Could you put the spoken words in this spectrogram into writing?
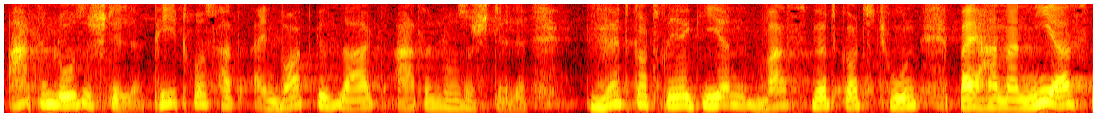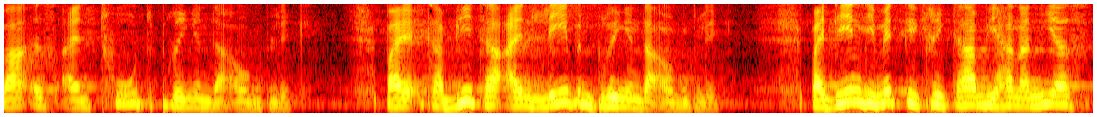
Atemlose Stille. Petrus hat ein Wort gesagt, atemlose Stille. Wird Gott reagieren? Was wird Gott tun? Bei Hananias war es ein todbringender Augenblick. Bei Tabitha ein lebenbringender Augenblick. Bei denen, die mitgekriegt haben, wie Hananias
